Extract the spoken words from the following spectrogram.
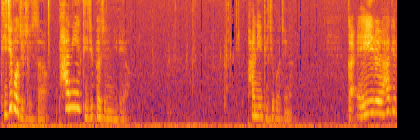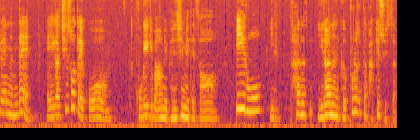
뒤집어질 수 있어요. 판이 뒤집혀지는 일이에요. 판이 뒤집어지는. 그러니까 A를 하기로 했는데 A가 취소되고 고객이 마음이 변심이 돼서 B로 일, 하는, 일하는 그 프로젝트가 바뀔 수 있어요.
